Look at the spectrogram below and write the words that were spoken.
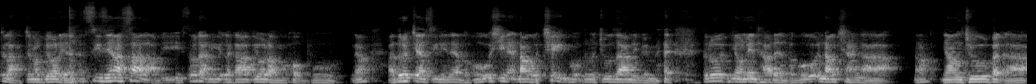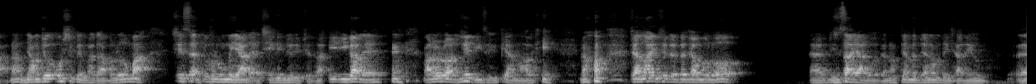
တက်လာကျွန်တော်ပြောနေတယ်အစီအစဉ်ကစလာပြီစောတာနီအလကားပြောလာမဟုတ်ဘူးနော်အဲသူတို့ကြံစီနေတဲ့ဘကိုးအရှိနဲ့အနောက်ကိုချိတ်ဖို့သူတို့စူးစမ်းနေပေမဲ့သူတို့ညှော်လင့်ထားတဲ့ဘကိုးအနောက်ချမ်းကနော်ညောင်ကျိုးဘက်ကနော်ညောင်ကျိုးအုပ်စုပင်ဘက်ကဘလို့မှရှေ့ဆက်တိုးလို့မရတဲ့အခြေအနေမျိုးတွေဖြစ်သွားအီအီကလည်းငါတို့တော့လစ်ပြီဆိုပြီးပြန်လာပြီနော်ပြန်လာပြီဖြစ်တဲ့အတွက်ကြောင့်မို့လို့အဲဒီစရတော့ကျွန်တော်ပြန်မပြန်တော့မသိချသေးဘူးအဲ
